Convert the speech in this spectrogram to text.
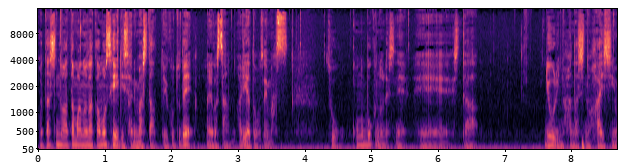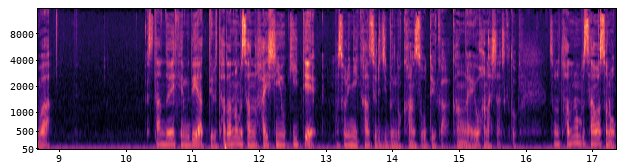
私の頭の中も整理されました。ということでまゆかさんありがとうございます。そうこの僕のですね、えー、した料理の話の配信はスタンド FM でやってる忠信さんの配信を聞いてそれに関する自分の感想というか考えを話したんですけどその田信さんはその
